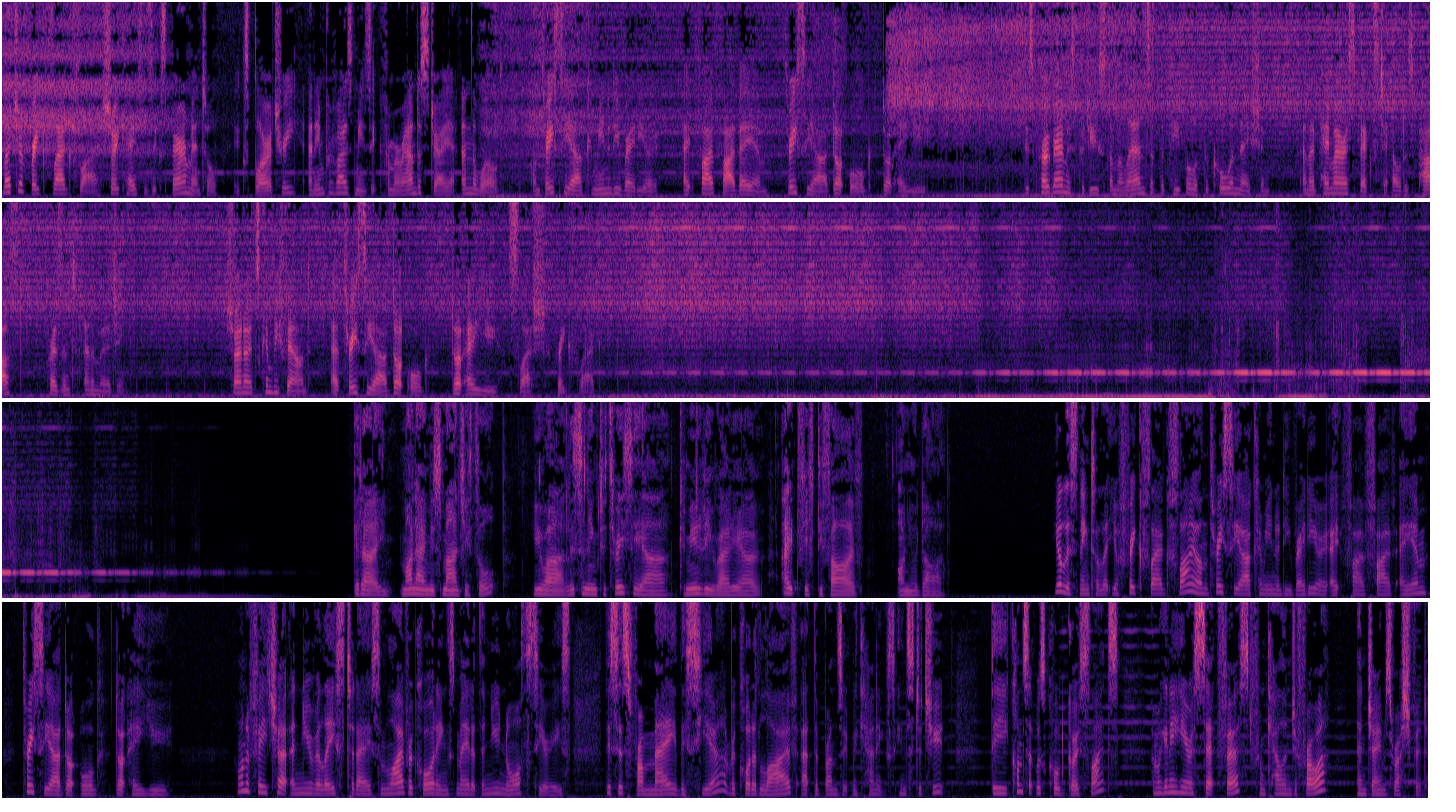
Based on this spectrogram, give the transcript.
Let Your Freak Flag Fly showcases experimental, exploratory, and improvised music from around Australia and the world on 3CR Community Radio, 855 AM, 3cr.org.au. This program is produced on the lands of the people of the Kulin Nation, and I pay my respects to elders past, present, and emerging. Show notes can be found at 3cr.org.au slash freakflag. G'day, my name is Margie Thorpe. You are listening to 3CR Community Radio 855 on your dial. You're listening to Let Your Freak Flag Fly on 3CR Community Radio 855 AM, 3cr.org.au. I want to feature a new release today, some live recordings made at the New North series. This is from May this year, recorded live at the Brunswick Mechanics Institute. The concert was called Ghost Lights, and we're going to hear a set first from Callum G'Froerer and James Rushford.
